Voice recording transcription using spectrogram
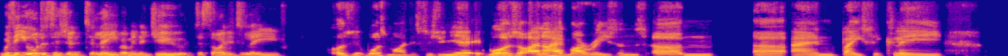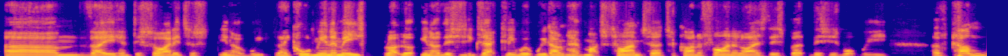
Was it your decision to leave? I mean, did you decided to leave? It was it was my decision? Yeah, it was, and I had my reasons. Um, uh, and basically, um, they had decided to, you know, we they called me in a meeting, like, look, you know, this is exactly we, we don't have much time to to kind of finalize this, but this is what we have come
